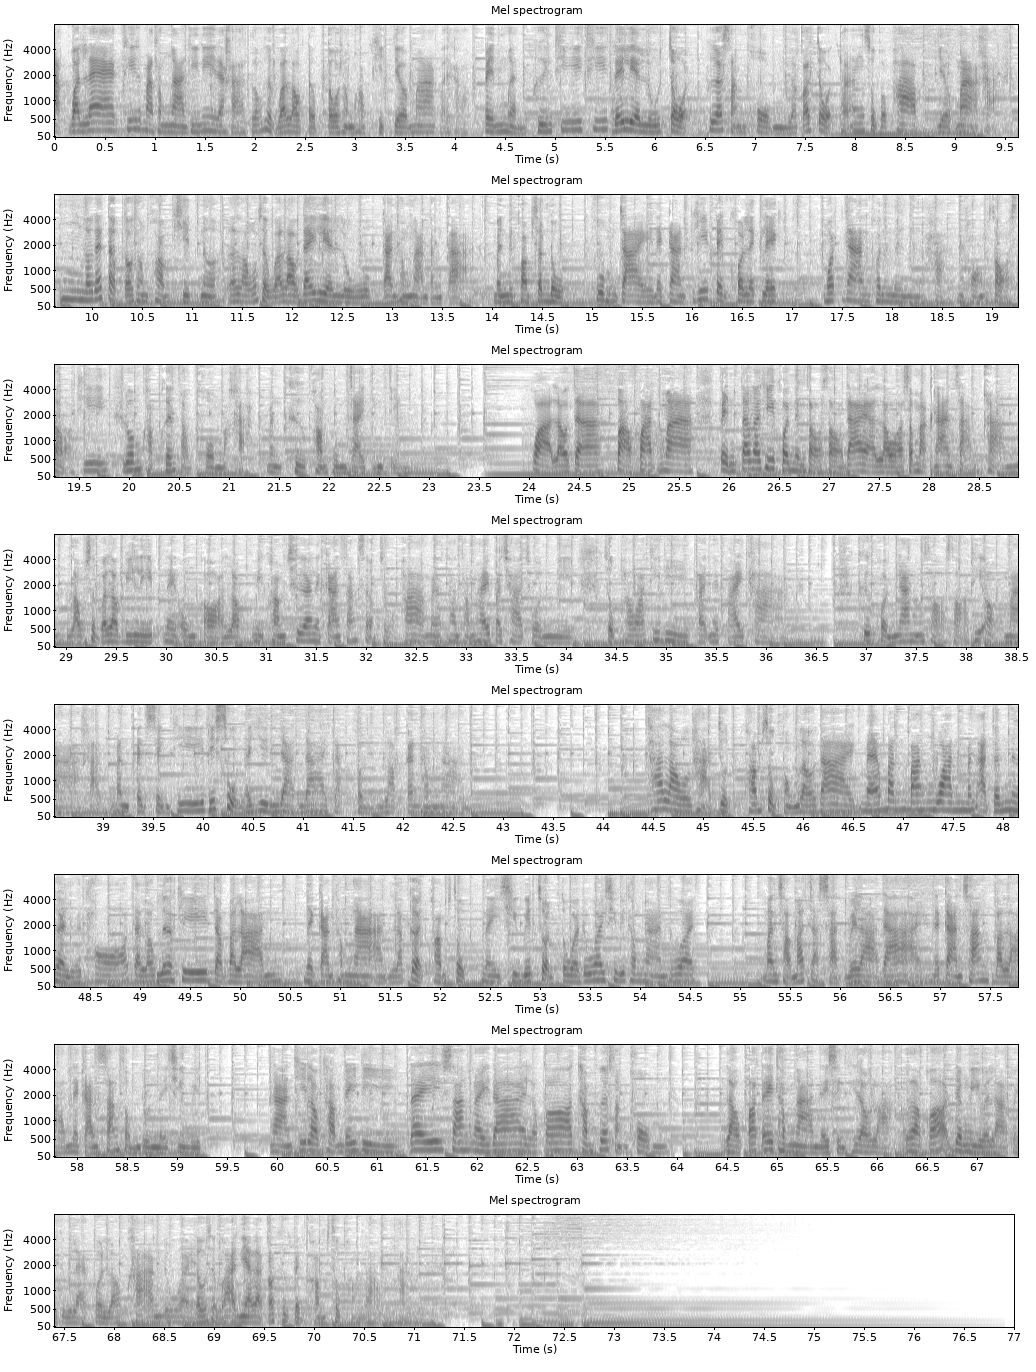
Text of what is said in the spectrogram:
จากวันแรกที่มาทำงานที่นี่นะคะรู้สึกว่าเราเติบโตทางความคิดเยอะมากเลยค่ะ เป็นเหมือนพื้นที่ที่ได้เรียนรู้โจทย์เพื่อสังคม แล้วก็โจทย์ทางสุขภาพเยอะมากค่ะ เราได้เติบโตทางความคิดเนอะแล้วเราก็รู้สึกว่าเราได้เรียนรู้การทำงานต่างๆ มันมีความสนุกภูมิใจในการที่เป็นคนเล็กๆมดงานคนหนึ่งะค่ะของสสที่ร่วมขับเคลื่อนสังคมอะค่ะ มันคือความภูมิใจจริง ๆ กว่าเราจะฝ่าฟันมาเป็นเจ้าหน้าที่คนหนึ่งสสได้อะเราสมัครงาน 3 ครั้ง เราสึกว่าเราบีลีฟในองค์กร เรามีความเชื่อในการสร้างเสริมสุขภาพมันทำให้ประชาชนมีสุขภาวะที่ดีไปในปลายทาง คือผลงานของสสที่ออกมาค่ะมันเป็นสิ่งที่พิสูจน์และยืนยันได้จากผลลัพธ์การทำงาน ถ้าเราหาจุดความสุขของเราได้ แม้มันบางวันมันอาจจะเหนื่อยหรือท้อ แต่เราเลือกที่จะบาลานซ์ในการทำงาน และเกิดความสุขในชีวิตส่วนตัวด้วยชีวิตทำงานด้วย มันสามารถจัดสรรเวลาได้ ในการสร้างบาลานซ์ในการสร้างสมดุลในชีวิต งานที่เราทำได้ดี ได้สร้างไรายได้ แล้วก็ทำเพื่อสังคม เราก็ได้ทำงานในสิ่งที่เรารักแล้วเราก็ยังมีเวลาไปดูแลคนรอบข้างด้วยเรารู้สึกว่าอันนี้แหละก็คือเป็นความสุขของเราค่ะ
